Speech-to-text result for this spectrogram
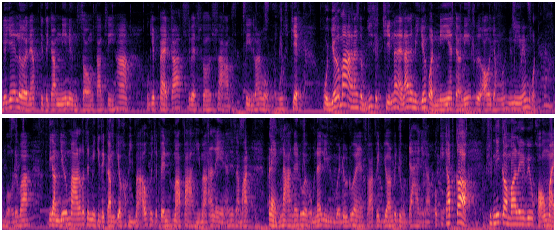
เยอะแยะเลยนะครับกิจกรรมนี้ 1 2 3 4 5 6 7 8 9 11 12 13 14 15 16โอ้โห17โหเยอะมากนะเกือบ20 ชิ้นนั่นแหละน่าจะมีเยอะกว่านี้ แต่วันนี้คือเอายังมีไม่หมดนะบอกเลยว่า กิจกรรมเยอะมากแล้วก็จะมีกิจกรรมเกี่ยวกับหิมะก็คือจะเป็นหมาป่าหิมะนั่นเองนะที่สามารถแปลงร่างได้ด้วย ผมได้รีวิวไว้ดูด้วยนะสามารถไปย้อนไปดูได้นะครับโอเคครับก็คลิปนี้ก็มารีวิวของใหม่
